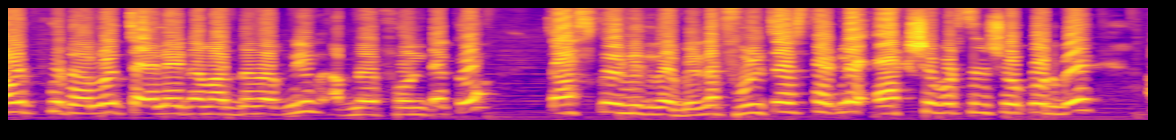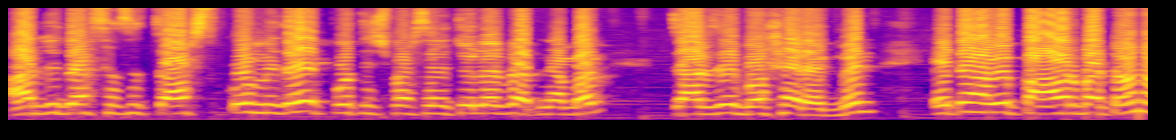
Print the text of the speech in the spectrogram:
আউটপুট হলো চাইলে মাধ্যমে আপনি আপনার ফোনটাকেও চার্জ করে নিতে পারবেন। এটা ফুল চার্জ থাকলে একশো পার্সেন্ট শো করবে। আর যদি আস্তে আস্তে চার্জ কমে যায়, পঁচিশ পার্সেন্ট চলে আসবে, আপনি আবার চার্জে বসায় রাখবেন। এটা হবে পাওয়ার বাটন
